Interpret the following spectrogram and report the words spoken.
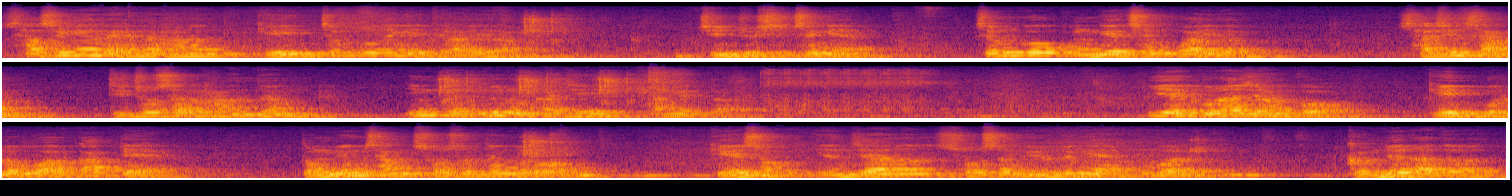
사생활에 해당하는 개인 정보 등에 대하여 진주시청에 정보 공개 청구하여 사실상 뒷조사를 하는 등 인권 유린까지 당했다. 이에 굴하지 않고 개인 블로그와 카페, 동영상 소설 등으로 계속 연재하는 소설 유등의 꿈을 검열하듯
